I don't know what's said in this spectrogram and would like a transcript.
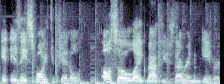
It is a small YouTube channel, also like Matthew's, that random gamer.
